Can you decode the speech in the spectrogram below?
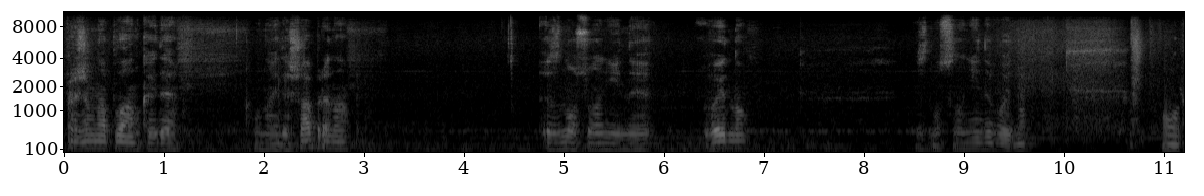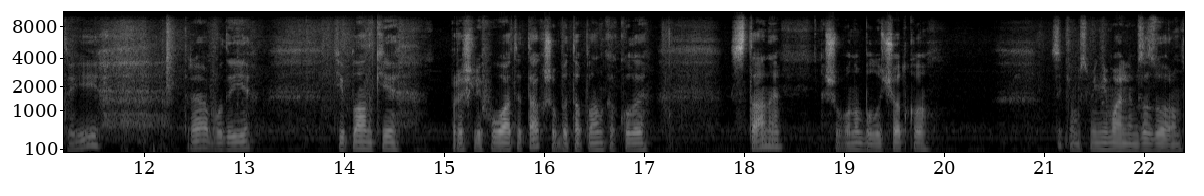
прижимна планка йде. Вона йде шабрена. Зносу на ній не видно. Зносу на ній не видно. От, і треба буде її ті планки пришліфувати так, щоб та планка, коли стане, щоб воно було чітко з якимось мінімальним зазором.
